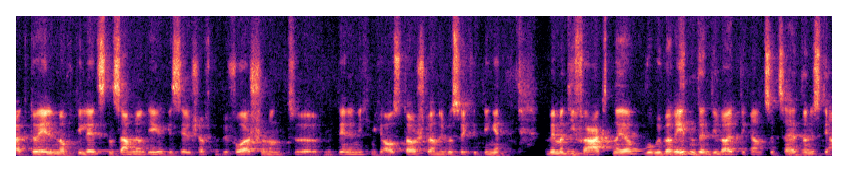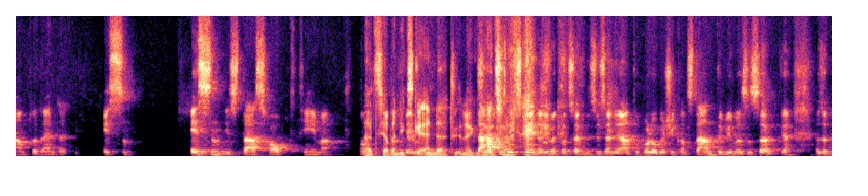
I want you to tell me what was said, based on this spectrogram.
aktuell noch die letzten Sammler- und Jägergesellschaften beforschen und äh, mit denen ich mich austausche dann über solche Dinge. Wenn man die fragt, naja, worüber reden denn die Leute die ganze Zeit, dann ist die Antwort eindeutig Essen. Essen ist das Hauptthema. Und hat sich aber nichts geändert in der Gesellschaft. Da hat sich nichts geändert, ich würde kurz sagen. Das ist eine anthropologische Konstante, wie man so sagt. Ja. Also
